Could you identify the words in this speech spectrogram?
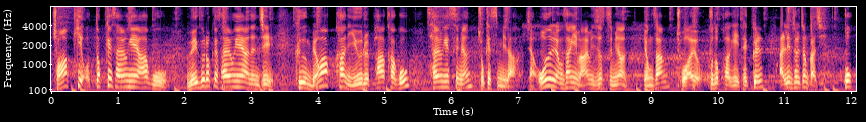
정확히 어떻게 사용해야 하고 왜 그렇게 사용해야 하는지 그 명확한 이유를 파악하고 사용했으면 좋겠습니다. 자, 오늘 영상이 마음에 드셨으면 영상 좋아요, 구독하기, 댓글, 알림 설정까지 꼭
